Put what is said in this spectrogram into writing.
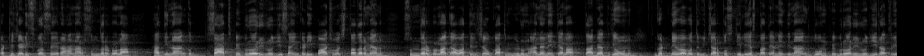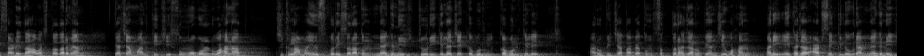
अठ्ठेचाळीस वर्षे राहणार सुंदरटोला. हा दिनांक सात फेब्रुवारी रोजी सायंकाळी पाच वाजता दरम्यान सुंदरटोला गावातील चौकात मिळून आल्याने त्याला ताब्यात घेऊन घटनेबाबत विचारपूस केली असता त्याने दिनांक दोन फेब्रुवारी रोजी रात्री साडेदहा वाजता दरम्यान त्याच्या मालकीची सुमो गोल्ड वाहनात चिखला माइन्स परिसरातून मॅग्नीज चोरी केल्याचे कबूल कबूल केले. आरोपीच्या ताब्यातून सत्तर हजार रुपयांचे वाहन आणि एक हजार आठशे किलोग्रॅम मॅग्नेज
